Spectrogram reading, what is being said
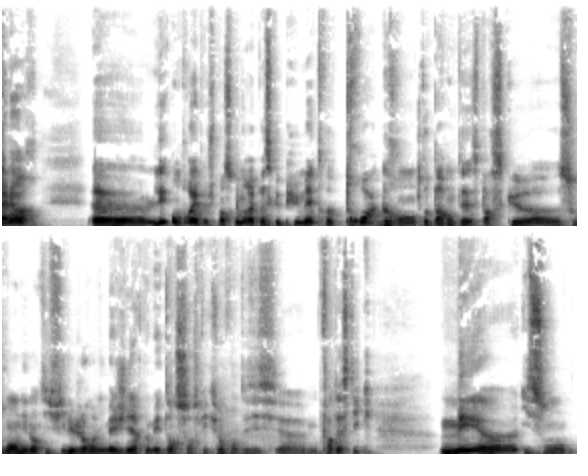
Alors, euh, on pourrait, je pense qu'on aurait presque pu mettre trois grands entre parenthèses, parce que euh, souvent on identifie les genres de l'imaginaire comme étant science-fiction, fantasy, euh, fantastique, mais ils sont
